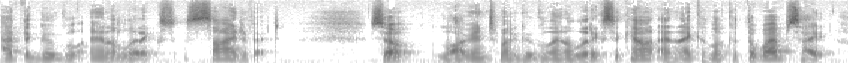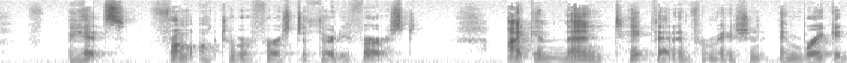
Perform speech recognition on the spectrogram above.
at the Google Analytics side of it. So log into my Google Analytics account and I can look at the website hits from October 1st to 31st. I can then take that information and break it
